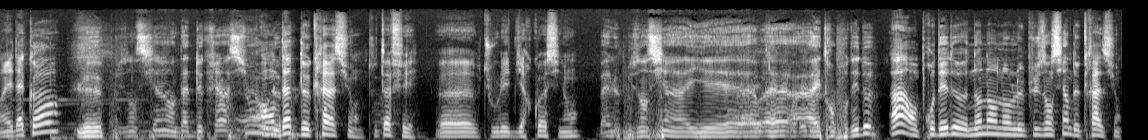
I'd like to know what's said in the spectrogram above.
On est d'accord? Le plus ancien en date de création En le date de création, tout à fait. Euh, tu voulais dire quoi sinon? Bah, le plus ancien à, y- à- à- à être en Pro D2. Ah, en Pro D2. Non, non, non, le plus ancien de création.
